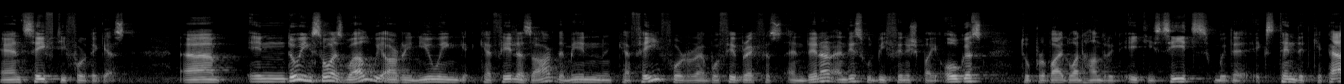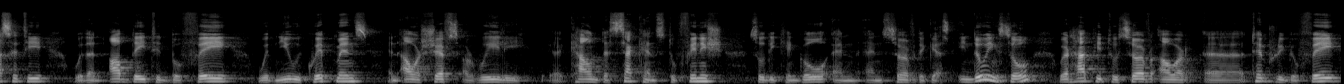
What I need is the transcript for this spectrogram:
and safety for the guest. Um, in doing so as well, we are renewing Cafe Lazare, the main cafe for uh, buffet breakfast and dinner, and this will be finished by August to provide 180 seats with an extended capacity, with an updated buffet, with new equipments, and our chefs are really uh, count the seconds to finish so they can go and, and serve the guest. In doing so, we're happy to serve our uh, temporary buffet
